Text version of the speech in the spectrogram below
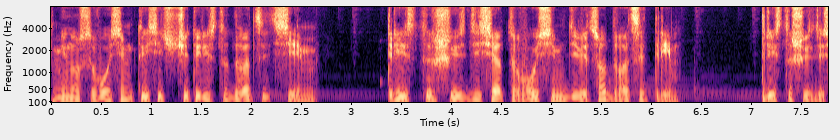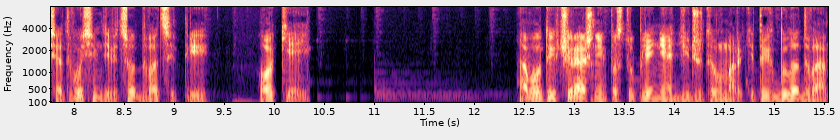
минус 8427 368 923 368 923 Окей. А вот и вчерашние поступления от Digital Market. Их было два.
